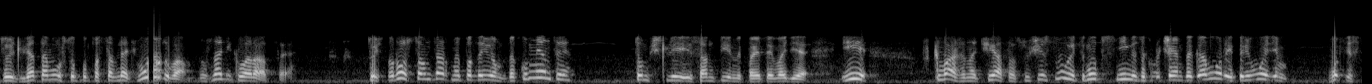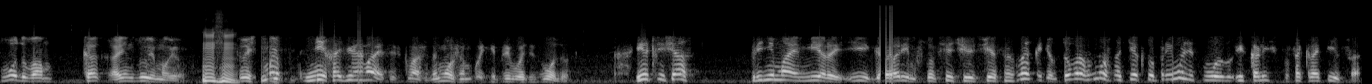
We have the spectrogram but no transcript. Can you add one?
То есть для того, чтобы поставлять воду вам, нужна декларация. То есть Росстандарт мы подаем документы, в том числе и санпины по этой воде, и скважина чья-то существует, и мы с ними заключаем договоры и привозим в офис воду вам как арендуемую. Мгм. То есть мы не хозяева этой скважины можем быть и привозить воду. Если сейчас принимаем меры и говорим, что все через честный знак идем, то, возможно, те, кто привозит воду, их количество сократится.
